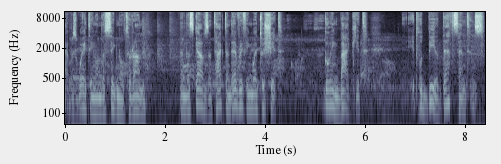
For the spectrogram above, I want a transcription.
I was waiting on the signal to run. Then the scavs attacked and everything went to shit. Going back, it... it would be a death sentence.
